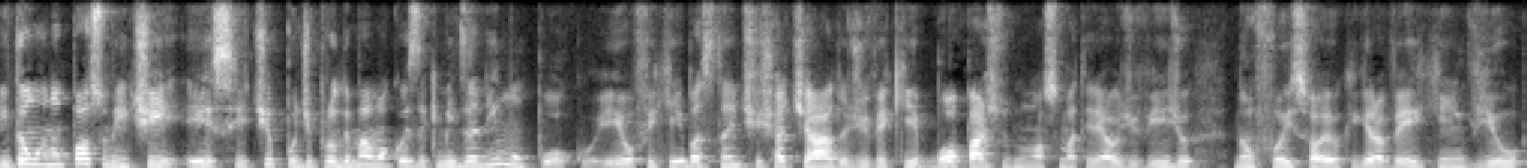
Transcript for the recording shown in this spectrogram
Então eu não posso mentir, esse tipo de problema é uma coisa que me desanima um pouco. E eu fiquei bastante chateado de ver que boa parte do nosso material de vídeo não foi só eu que gravei, quem viu,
